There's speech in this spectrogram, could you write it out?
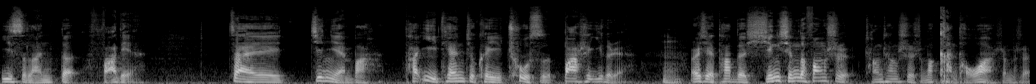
伊斯兰的法典。在今年吧，他一天就可以处死八十一个人，嗯，而且他的行刑的方式常常是什么砍头啊，什么是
